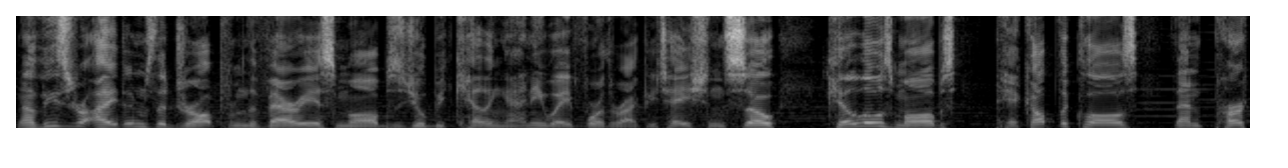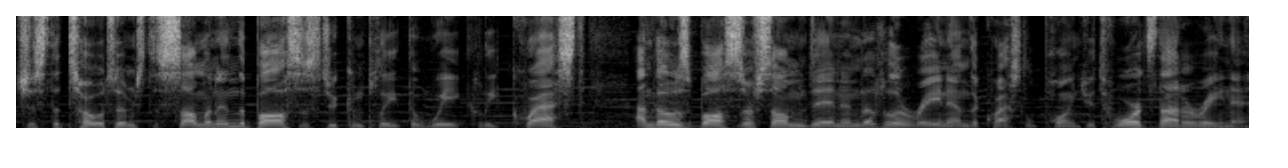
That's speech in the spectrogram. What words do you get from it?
Now these are items that drop from the various mobs that you'll be killing anyway for the reputation, so kill those mobs, pick up the claws, then purchase the totems to summon in the bosses to complete the weekly quest. And those bosses are summoned in a little arena and the quest will point you towards that arena.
